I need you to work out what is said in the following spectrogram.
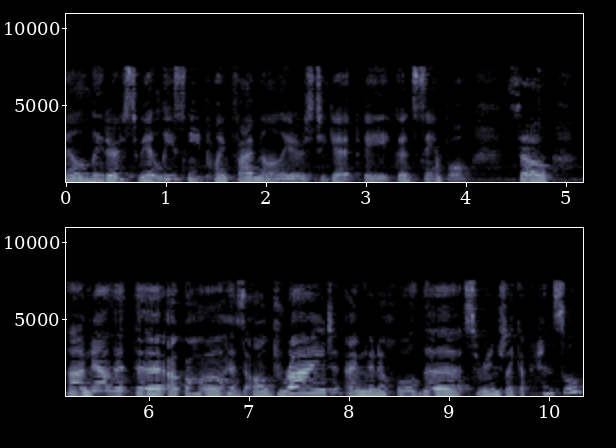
milliliters. We at least need 0.5 milliliters to get a good sample. So um, now that the alcohol has all dried, I'm going to hold the syringe like a pencil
